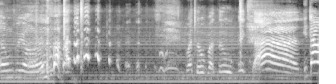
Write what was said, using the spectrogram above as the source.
Alam ko yan. Bato, bato, pick saan? Ito!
